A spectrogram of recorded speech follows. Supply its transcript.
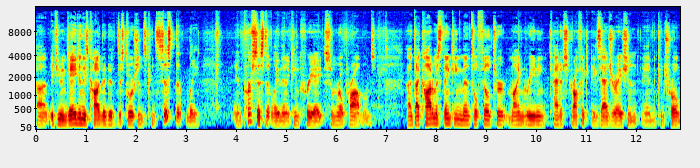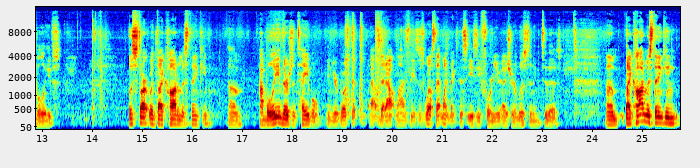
Uh, if you engage in these cognitive distortions consistently and persistently, then it can create some real problems. Uh, dichotomous thinking, mental filter, mind reading, catastrophic exaggeration, and control beliefs. Let's start with dichotomous thinking. Um, I believe there's a table in your book that that outlines these as well, so that might make this easy for you as you're listening to this. Um, dichotomous thinking,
